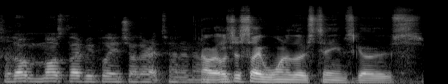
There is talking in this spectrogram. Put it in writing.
So they'll most likely play each other at ten and 9. All right, let's just say one of those teams goes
